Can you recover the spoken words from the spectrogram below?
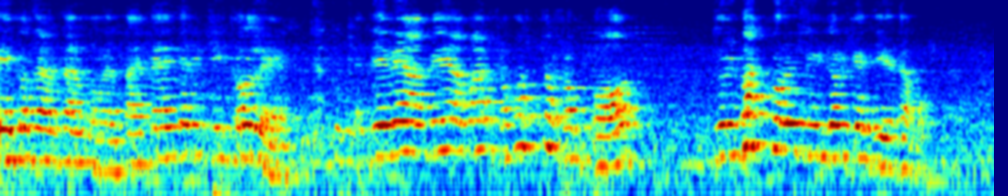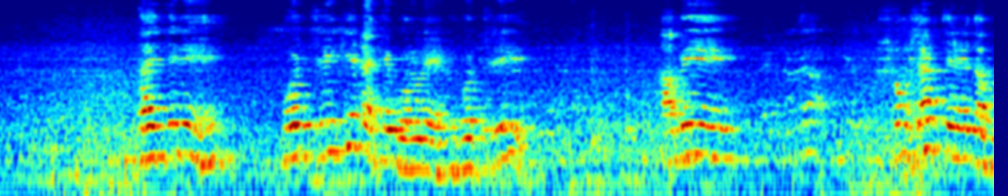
এই কথা তার মনে তাই তাই তিনি ঠিক করলেন যে আমি আমার সমস্ত সম্পদ দুই ভাগ করে দুইজনকে দিয়ে দেব। তাই তিনি মৈত্রীকে ডাকে বললেন, মৈত্রী, আমি সংসার ছেড়ে যাব,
